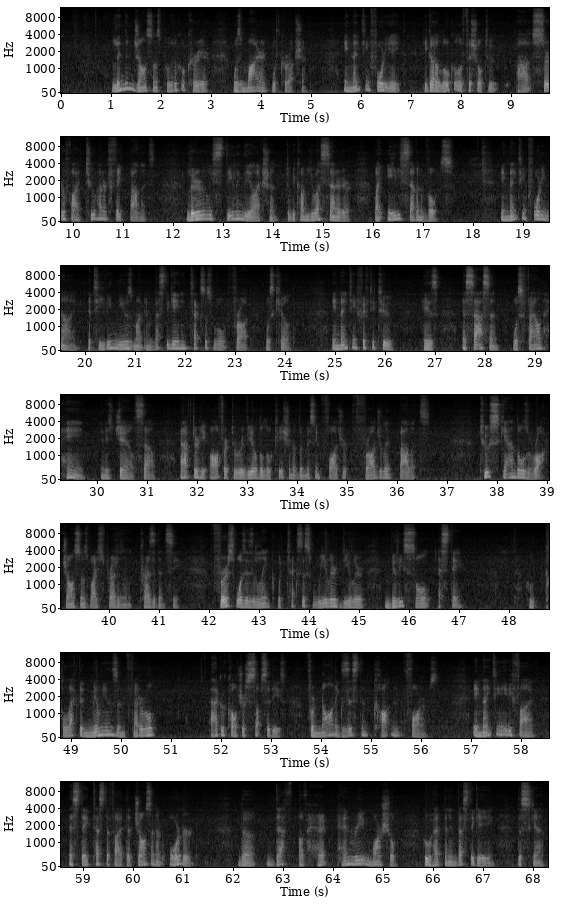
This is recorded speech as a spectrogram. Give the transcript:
Lyndon Johnson's political career was mired with corruption. In 1948, he got a local official to uh, certify 200 fake ballots, literally stealing the election to become U.S. Senator by 87 votes. In 1949, a TV newsman investigating Texas vote fraud was killed. In 1952, his assassin was found hanging in his jail cell after he offered to reveal the location of the missing fraudulent ballots. Two scandals rocked Johnson's vice president presidency. First was his link with Texas wheeler dealer Billie Sol Estes who collected millions in federal agriculture subsidies for non-existent cotton farms. In 1985, Estes testified that Johnson had ordered the death of Henry Marshall, who had been investigating the scam.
